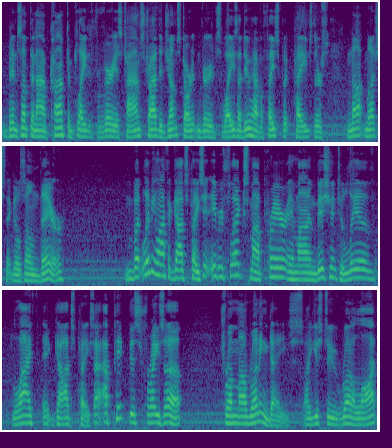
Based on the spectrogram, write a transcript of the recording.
been something I've contemplated for various times, tried to jumpstart it in various ways. I do have a Facebook page. There's not much that goes on there. But living life at God's pace, it, it reflects my prayer and my ambition to live life at God's pace. I, I picked this phrase up from my running days. I used to run a lot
